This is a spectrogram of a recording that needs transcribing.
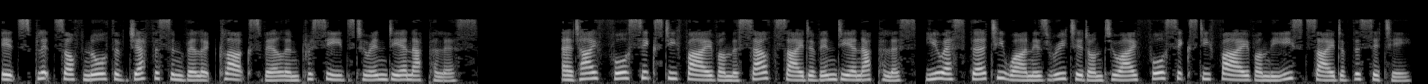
It splits off north of Jeffersonville at Clarksville and proceeds to Indianapolis. At I-465 on the south side of Indianapolis, US 31 is routed onto I-465 on the east side of the city.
